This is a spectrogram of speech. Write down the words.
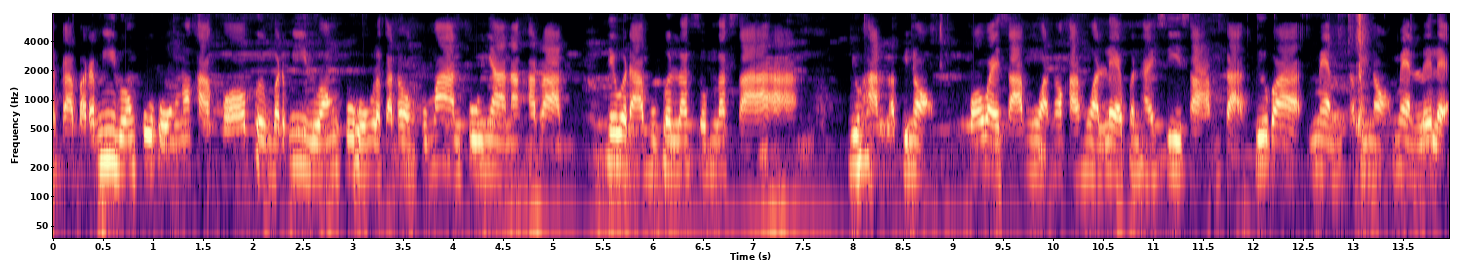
แล้วก็บารมีหลวงปู่หงเนาะค่ะ ขอเพิ่งบารมีหลวงปู่หงแล้วก็น้องกุมารปู่ย่านาคราช เทวดาผู้เพิ่นรักสมรักษาอยู่หันละพี่น้องขอไว้สามงวดเนาะค่ะงวดแรกเพิ่นให้สี่สามก็ถือว่าแม่นกับพี่น้องแม่นเลยแหละ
